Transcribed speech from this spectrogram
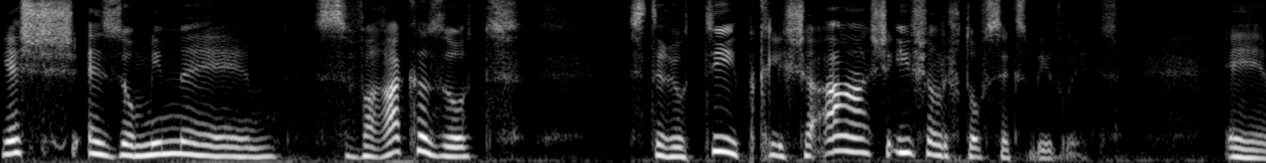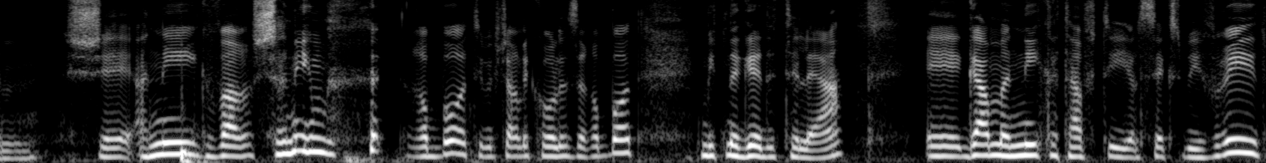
יש איזו מין אה, סברה כזאת, סטריאוטיפ, קלישאה, שאי אפשר לכתוב סקס בעברית. אה, שאני כבר שנים רבות, אם אפשר לקרוא לזה רבות, מתנגדת אליה. אה, גם אני כתבתי על סקס בעברית,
